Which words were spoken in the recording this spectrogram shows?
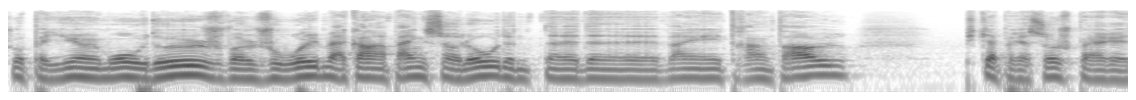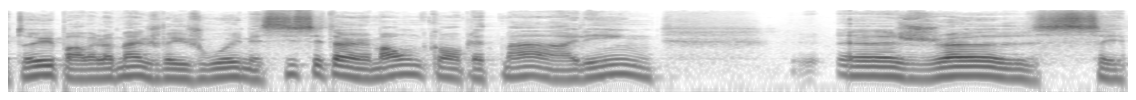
je vais payer un mois ou deux, je vais jouer ma campagne solo d'une- de 20-30 heures, puis qu'après ça, je peux arrêter, probablement que je vais y jouer. Mais si c'est un monde complètement en ligne, euh, je sais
